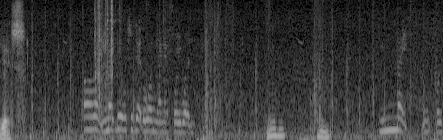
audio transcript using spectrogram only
Yes. Alright, you might be able to get the win then if we win. Mm hmm Mm. You might. Which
